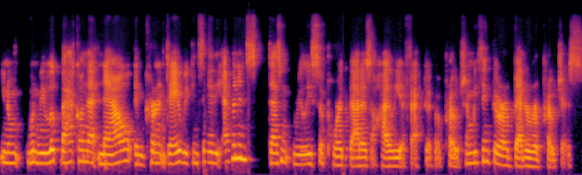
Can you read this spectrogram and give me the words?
you know, when we look back on that now in current day, we can say the evidence doesn't really support that as a highly effective approach. And we think there are better approaches.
